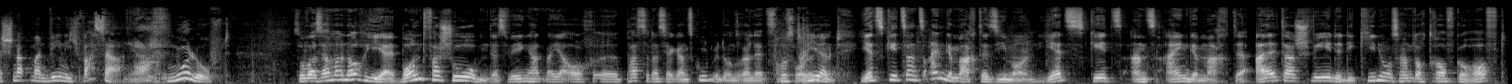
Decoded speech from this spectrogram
schnappt man wenig Wasser. Ja. Nur Luft. So, was haben wir noch hier? Bond verschoben. Deswegen hat man ja auch, äh, passte das ja ganz gut mit unserer letzten Frustrierend. Folge. Jetzt geht's ans Eingemachte, Simon. Jetzt geht's ans Eingemachte. Alter Schwede, die Kinos haben doch drauf gehofft,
